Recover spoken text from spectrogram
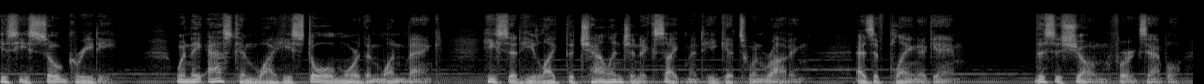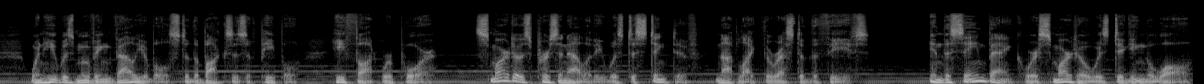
Is he so greedy? When they asked him why he stole more than one bank, he said he liked the challenge and excitement he gets when robbing, as if playing a game. This is shown, for example, when he was moving valuables to the boxes of people he thought were poor. Smarto's personality was distinctive, not like the rest of the thieves. In the same bank where Smarto was digging the wall,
